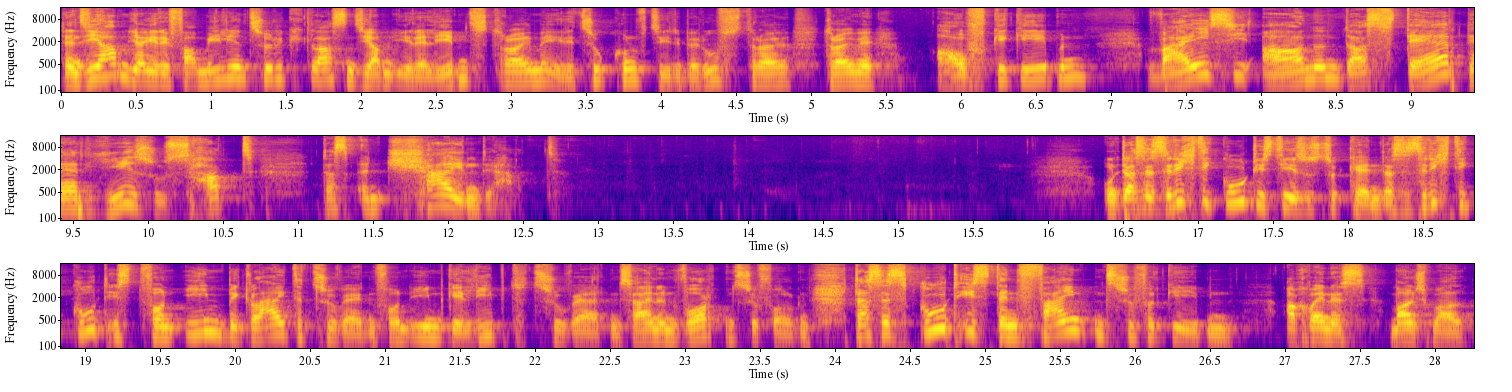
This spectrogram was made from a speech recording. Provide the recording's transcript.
Denn sie haben ja ihre Familien zurückgelassen, sie haben ihre Lebensträume, ihre Zukunft, ihre Berufsträume aufgegeben, weil sie ahnen, dass der, der Jesus hat, das Entscheidende hat. Und dass es richtig gut ist, Jesus zu kennen, dass es richtig gut ist, von ihm begleitet zu werden, von ihm geliebt zu werden, seinen Worten zu folgen. Dass es gut ist, den Feinden zu vergeben, auch wenn es manchmal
